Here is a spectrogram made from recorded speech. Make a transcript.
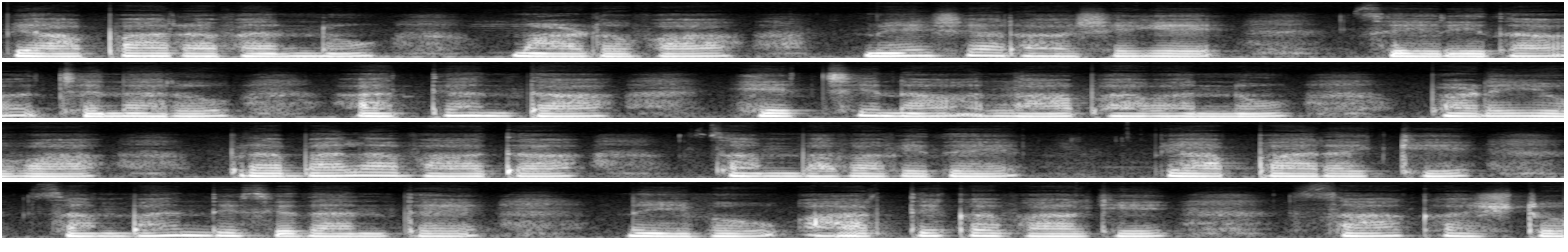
ವ್ಯಾಪಾರವನ್ನು ಮಾಡುವ ಮೇಷರಾಶಿಗೆ ಸೇರಿದ ಜನರು ಅತ್ಯಂತ ಹೆಚ್ಚಿನ ಲಾಭವನ್ನು ಪಡೆಯುವ ಪ್ರಬಲವಾದ ಸಂಭವವಿದೆ. ವ್ಯಾಪಾರಕ್ಕೆ ಸಂಬಂಧಿಸಿದಂತೆ ನೀವು ಆರ್ಥಿಕವಾಗಿ ಸಾಕಷ್ಟು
